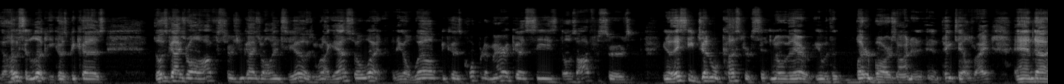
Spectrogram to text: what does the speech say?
the host said, "Look," he goes, "because." Those guys are all officers. You guys are all NCOs, and we're like, yeah. So what? And they go, well, because corporate America sees those officers you know, they see General Custer sitting over there with the butter bars on and, and pigtails, right? And uh,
